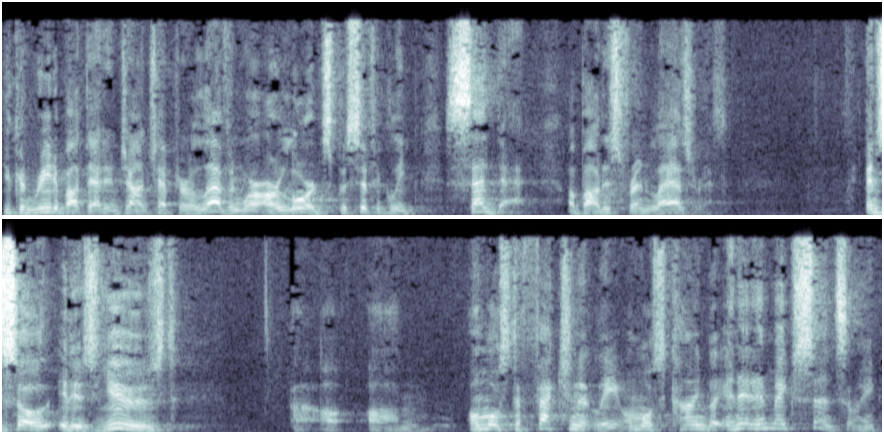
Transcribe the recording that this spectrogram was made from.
You can read about that in John chapter 11, where our Lord specifically said that about his friend Lazarus. And so it is used uh, uh, um, almost affectionately, almost kindly, and it, it makes sense. I mean,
